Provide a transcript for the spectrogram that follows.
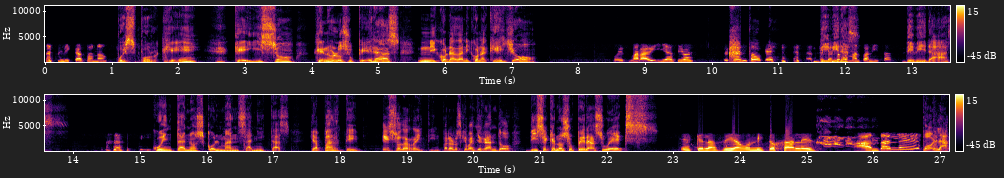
en mi caso no. Pues ¿por qué? ¿Qué hizo? ¿Que no lo superas? Ni con nada ni con aquello. Pues maravillas, Dios. ¿Te cuento o qué? ¿De ¿Te cuento veras? con manzanitas? ¿De veras? Cuéntanos con manzanitas. Que aparte, eso da rating. Para los que van llegando, dice que no supera a su ex. Es que la hacía bonito jales. Ándale. Pola,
